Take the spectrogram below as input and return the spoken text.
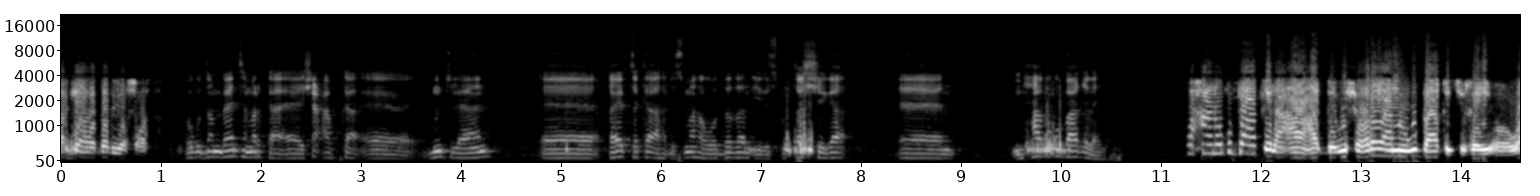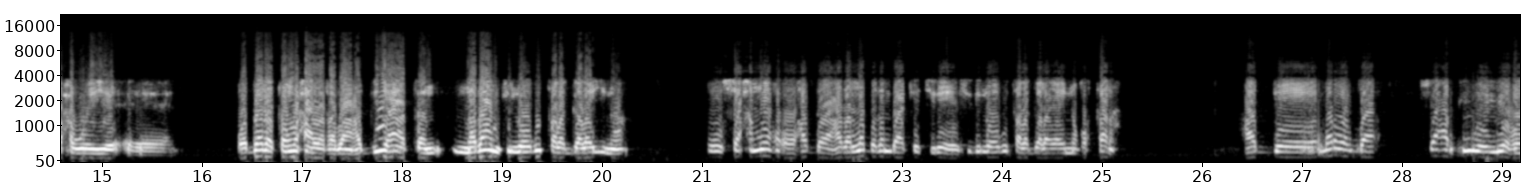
arkeen wadadiiyo socota ugu dambeynta marka shacabka puntland qeybta ka ah dhismaha wadadan iyo isku tashiga maxaad ugu baaqi lahayd waxaan ugu baaqi lahaa hadde wixii horey aan ugu baaqi jiray oo waxa weeye waddada tan waxaa la rabaa haddii haatan nidaamkii loogu talagalayna uu saxmo oo hadda hadallo badan baa ka jira sidii loogu talagalay ay noqotana. Haddee mar walba shacabkii weeyaho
